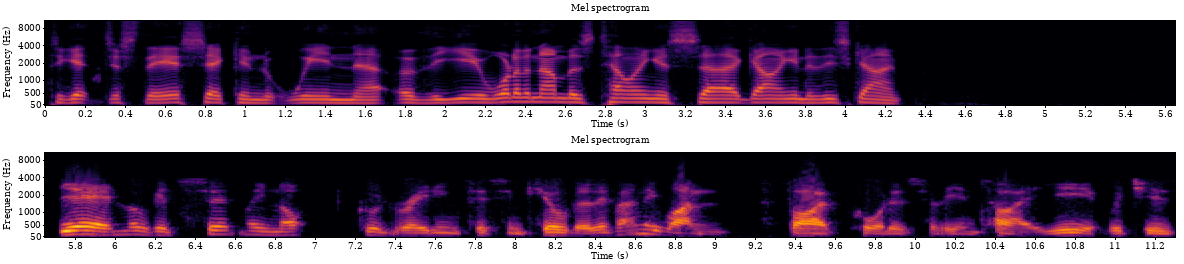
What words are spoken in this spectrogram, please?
to get just their second win uh, of the year. What are the numbers telling us uh, going into this game? Yeah, look, it's certainly not good reading for St Kilda. They've only won five quarters for the entire year, which is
